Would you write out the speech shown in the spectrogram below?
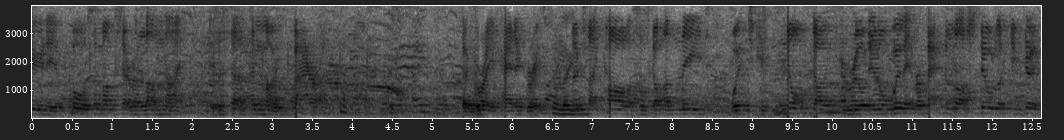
Uni, of course, amongst their alumni is a certain Mo Farah. It's a great pedigree. Looks like Carlos has got a lead which is not going to be reeled in, or will it? Rebecca Losh still looking good,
